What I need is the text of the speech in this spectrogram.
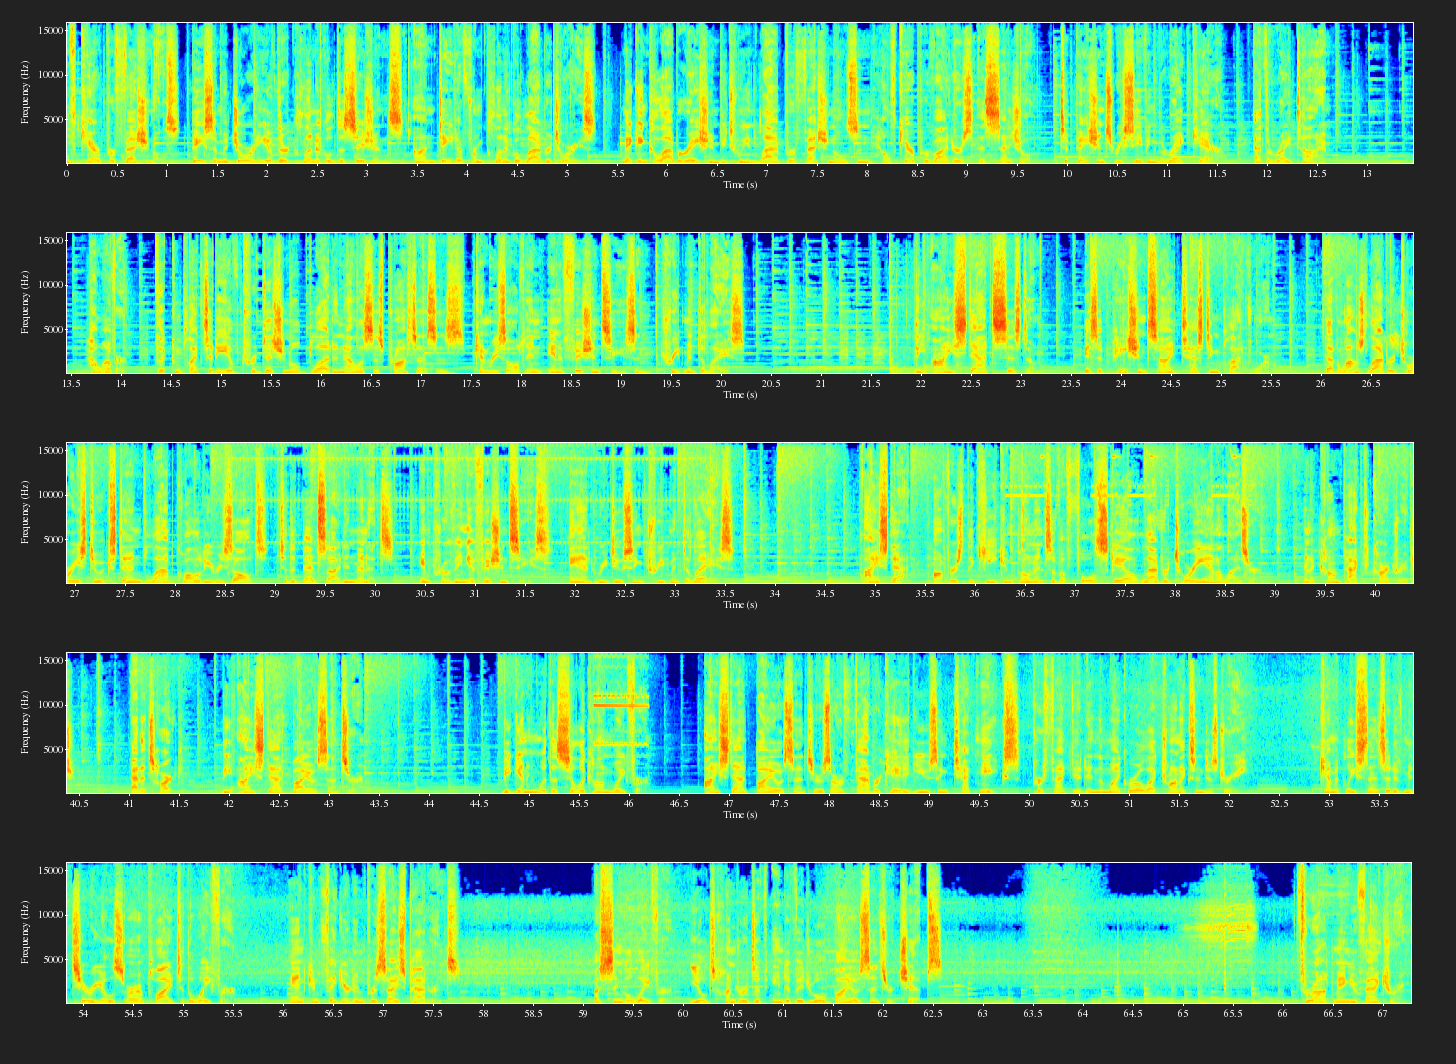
Healthcare professionals base a majority of their clinical decisions on data from clinical laboratories, making collaboration between lab professionals and healthcare providers essential to patients receiving the right care at the right time. However, the complexity of traditional blood analysis processes can result in inefficiencies and treatment delays. The iStat system is a patient-side testing platform that allows laboratories to extend lab quality results to the bedside in minutes, improving efficiencies and reducing treatment delays. iStat offers the key components of a full-scale laboratory analyzer in a compact cartridge. At its heart, the iStat biosensor. Beginning with a silicon wafer, iStat biosensors are fabricated using techniques perfected in the microelectronics industry. Chemically sensitive materials are applied to the wafer and configured in precise patterns. A single wafer yields hundreds of individual biosensor chips. Throughout manufacturing,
